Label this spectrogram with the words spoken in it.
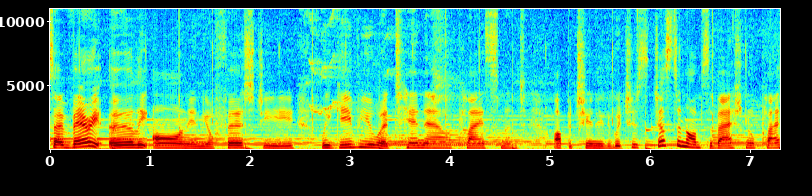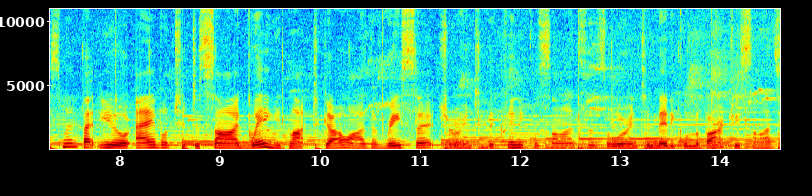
So very early on in your first year, we give you a 10-hour placement opportunity, which is just an observational placement, but you're able to decide where you'd like to go, either research or into the clinical sciences or into medical laboratory science.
